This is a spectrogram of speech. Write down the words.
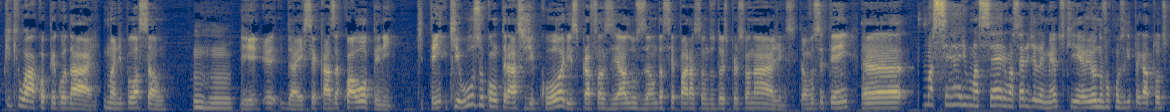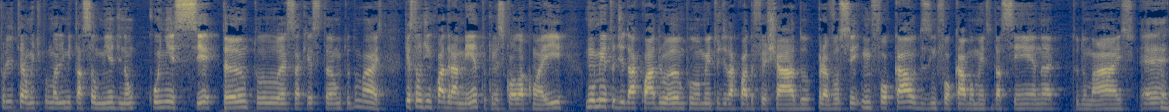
O que, que o Aqua pegou da Ai? Manipulação. Uhum. E, e daí você casa com a Opening, que, tem, que usa o contraste de cores para fazer a alusão da separação dos dois personagens. Então você tem eh, uma série, uma série, uma série de elementos que eu não vou conseguir pegar todos por literalmente por uma limitação minha de não conhecer tanto essa questão e tudo mais. Questão de enquadramento que eles colocam aí, momento de dar quadro amplo, momento de dar quadro fechado, para você enfocar ou desenfocar o momento da cena, tudo mais. É,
